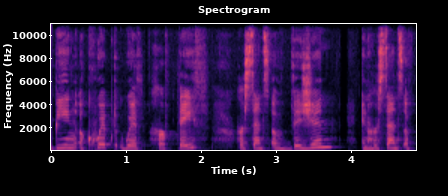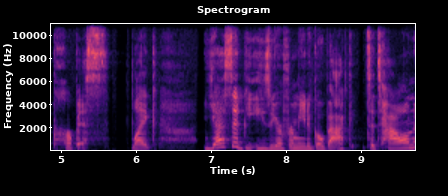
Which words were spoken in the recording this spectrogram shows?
being equipped with her faith, her sense of vision, and her sense of purpose. Like, yes, it'd be easier for me to go back to town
